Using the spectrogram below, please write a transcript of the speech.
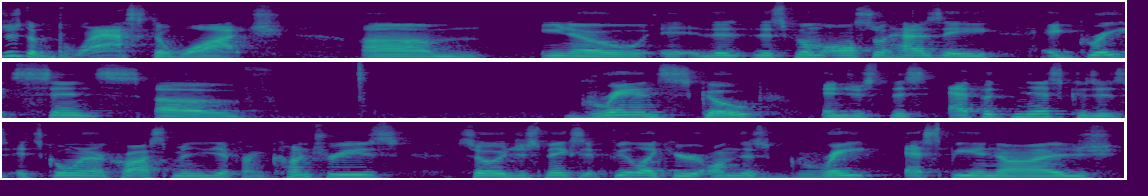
just a blast to watch. Um, you know, it, this film also has a, a great sense of grand scope and just this epicness because it's, it's going across many different countries. So it just makes it feel like you're on this great espionage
